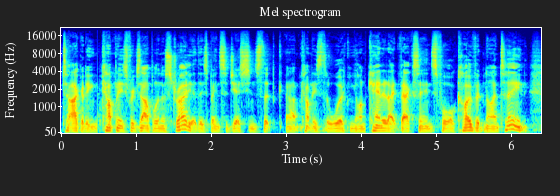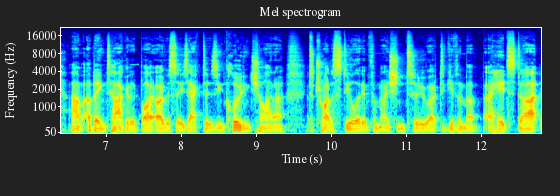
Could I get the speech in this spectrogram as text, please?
targeting companies, for example, in Australia, there's been suggestions that uh, companies that are working on candidate vaccines for COVID 19 um, are being targeted by overseas actors, including China, to try to steal that information to, uh, to give them a, a head start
